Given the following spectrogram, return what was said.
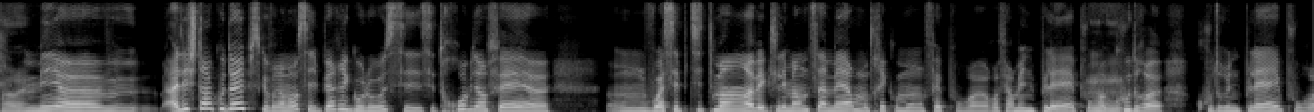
Ouais, ouais. Mais allez jeter un coup d'œil parce que vraiment c'est hyper rigolo, c'est c'est trop bien fait. On voit ses petites mains avec les mains de sa mère montrer comment on fait pour euh, refermer une plaie, pour euh, Mhm. coudre, euh, coudre une plaie, pour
